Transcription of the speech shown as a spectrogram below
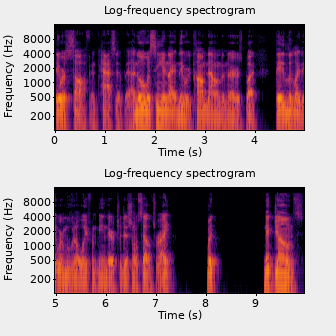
they were soft and passive. I know it was senior night and they were calmed down on the nerves, but they looked like they were moving away from being their traditional selves, right? But Nick Jones,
